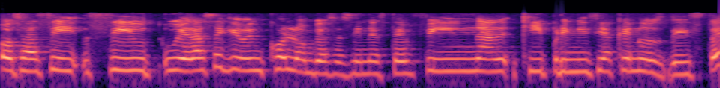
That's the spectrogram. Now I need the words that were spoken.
o sea, si, si hubiera seguido en Colombia, o sea, sin este fin aquí primicia que nos diste,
